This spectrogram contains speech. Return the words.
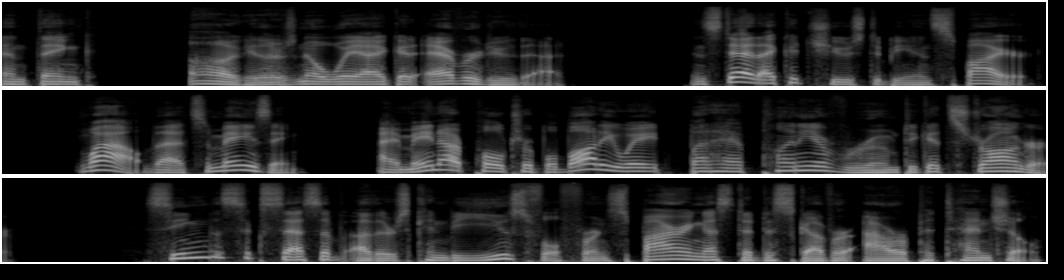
and think, ugh, there's no way I could ever do that. Instead, I could choose to be inspired. Wow, that's amazing. I may not pull triple body weight, but I have plenty of room to get stronger. Seeing the success of others can be useful for inspiring us to discover our potential.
